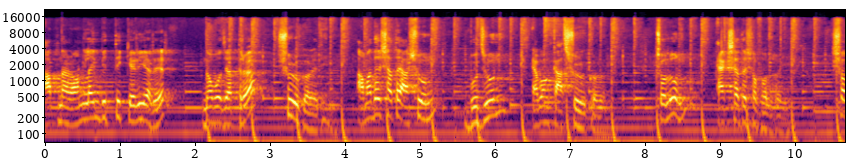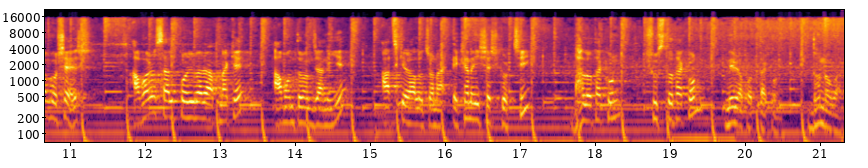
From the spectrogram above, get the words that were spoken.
আপনার অনলাইন ভিত্তিক ক্যারিয়ারের নবযাত্রা শুরু করে দিন। আমাদের সাথে আসুন, বুঝুন এবং কাজ শুরু করুন। চলুন একসাথে সফল হই। সর্বশেষ, আবারও সেলফ পরিবারে আপনাকে আমন্ত্রণ জানিয়ে আজকের আলোচনা এখানেই শেষ করছি। ভালো থাকুন, সুস্থ থাকুন, নিরাপদ থাকুন। ধন্যবাদ।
